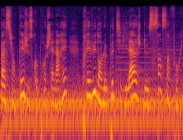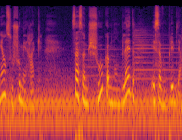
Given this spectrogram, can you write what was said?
Patientez jusqu'au prochain arrêt, prévu dans le petit village de Saint-Symphorien sous Chaumérac. Ça sonne chou comme nom de bled et ça vous plaît bien.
